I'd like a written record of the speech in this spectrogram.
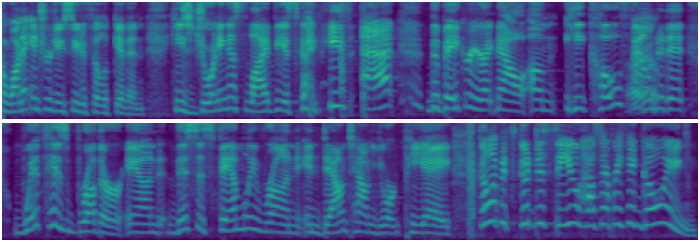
I want to introduce you to Philip Given. He's joining us live via Skype. He's at the bakery right now. Um, he co-founded it with his brother, and this is family run in downtown York, PA. Philip, it's good to see you. How's everything going?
